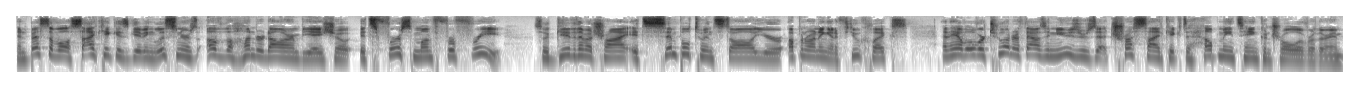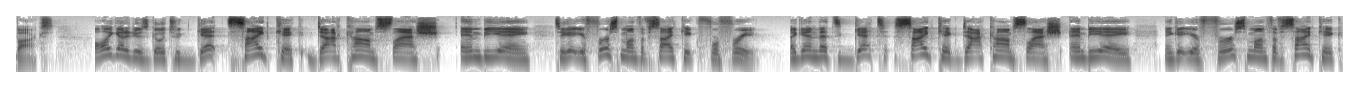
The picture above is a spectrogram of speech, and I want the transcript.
And best of all, Sidekick is giving listeners of the $100 MBA show its first month for free. So give them a try. It's simple to install. You're up and running in a few clicks. And they have over 200,000 users that trust Sidekick to help maintain control over their inbox. All you got to do is go to getsidekick.com slash MBA to get your first month of Sidekick for free. Again, that's getsidekick.com slash MBA and get your first month of Sidekick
